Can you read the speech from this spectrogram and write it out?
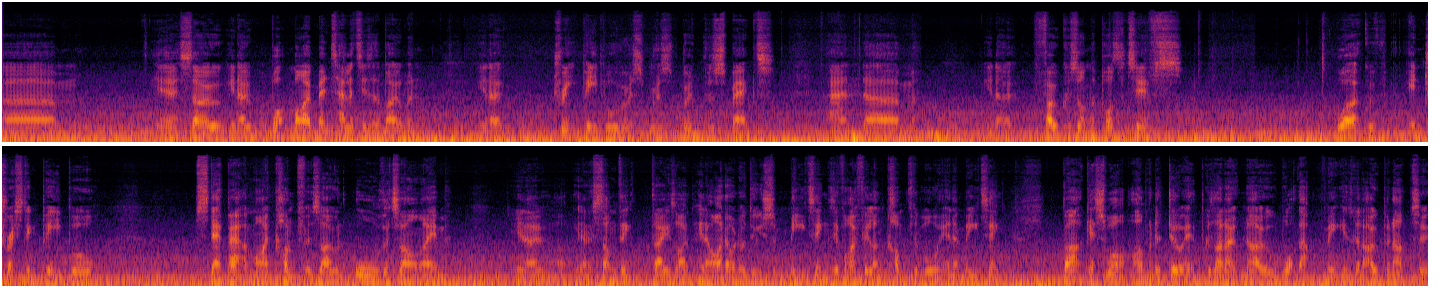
um, yeah. So you know what my mentality is at the moment. You know, treat people with, with respect, and um, you know, focus on the positives work with interesting people, step out of my comfort zone all the time. You know, you know, something days I, you know, I don't want to do some meetings if I feel uncomfortable in a meeting. But guess what? I'm going to do it because I don't know what that meeting is going to open up to.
